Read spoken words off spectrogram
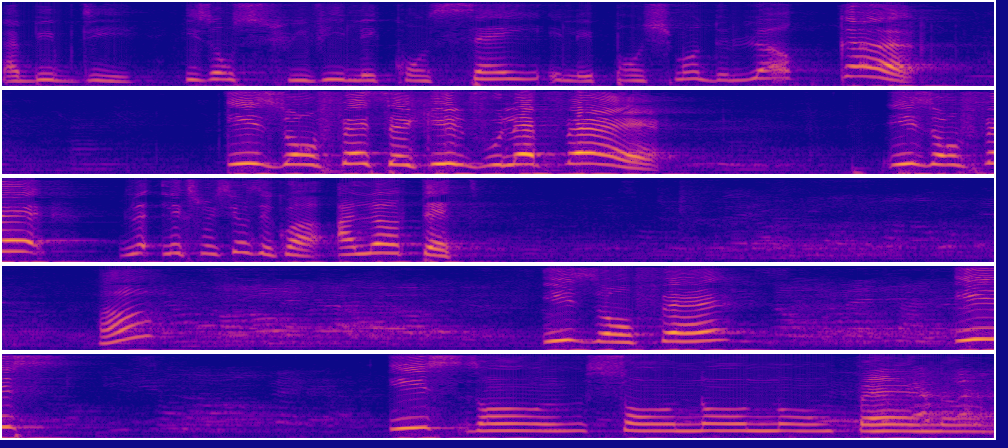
La Bible dit, ils ont suivi les conseils et les penchements de leur cœur. Ils ont fait ce qu'ils voulaient faire. Ils ont fait, l'expression c'est quoi? À leur tête. Hein? Ils ont fait, ils, ils ont son nom, non, peine.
